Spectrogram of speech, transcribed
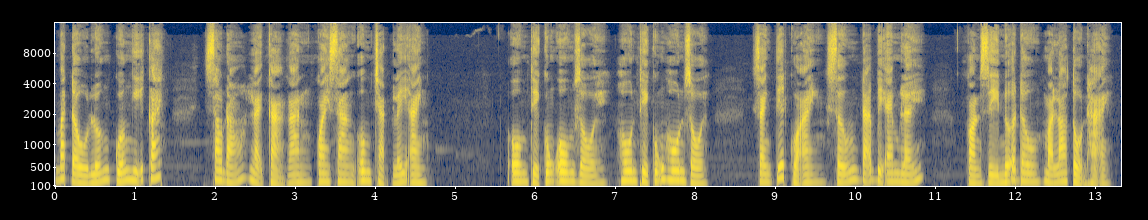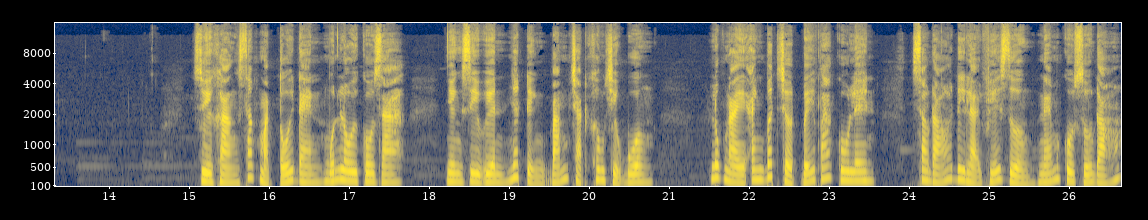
bắt đầu luống cuống nghĩ cách, sau đó lại cả gan quay sang ôm chặt lấy anh. Ôm thì cũng ôm rồi, hôn thì cũng hôn rồi. Danh tiết của anh sớm đã bị em lấy, còn gì nữa đâu mà lo tổn hại. Duy Khang sắc mặt tối đen muốn lôi cô ra, nhưng Di Uyên nhất định bám chặt không chịu buông. Lúc này anh bất chợt bế vác cô lên, sau đó đi lại phía giường ném cô xuống đó.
